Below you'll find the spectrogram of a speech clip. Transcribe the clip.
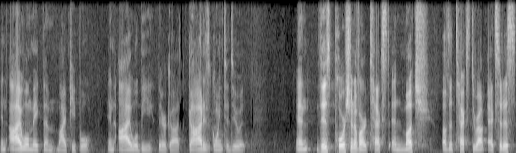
and I will make them my people, and I will be their God. God is going to do it. And this portion of our text and much of the text throughout Exodus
